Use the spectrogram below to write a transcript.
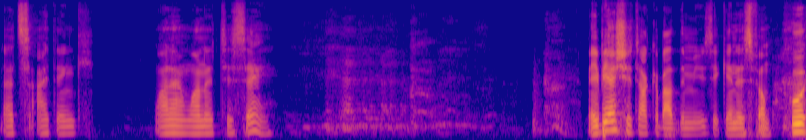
that's I think what I wanted to say. Maybe I should talk about the music in this film. Who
